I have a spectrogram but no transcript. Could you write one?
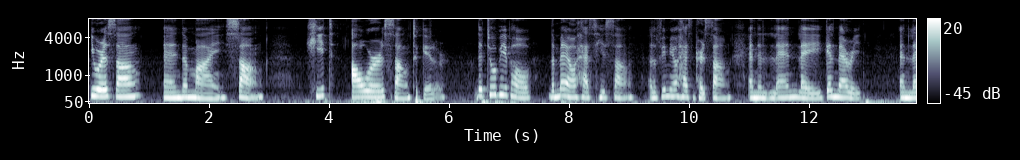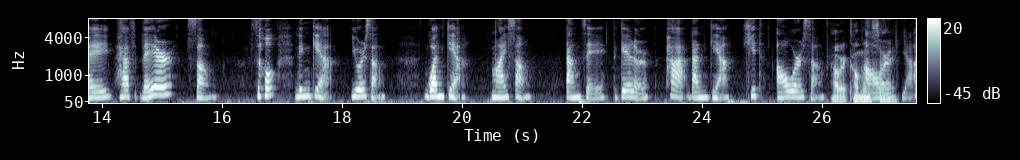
Your son and my son hit our son together. The two people, the male has his son, and the female has her son, and then they get married, and they have their son. So, Lin your son, Guan my son, Dang Zhe, together, Pa Dan hit our son. Our common our, son. Yeah.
